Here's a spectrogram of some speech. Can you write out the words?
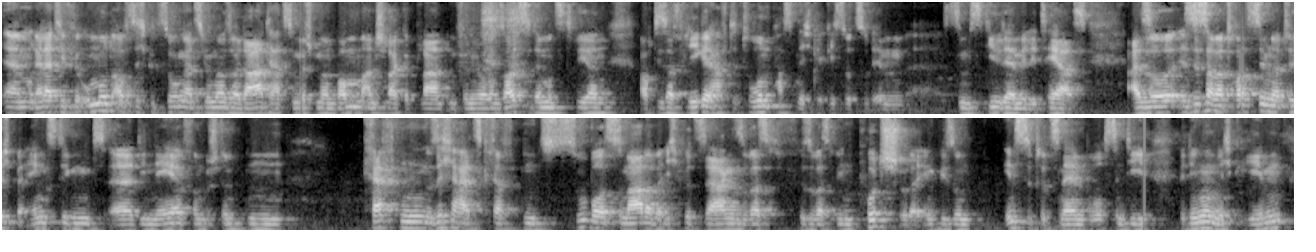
ähm, relativ viel Unmut auf sich gezogen als junger Soldat. Er hat zum Beispiel mal einen Bombenanschlag geplant, um für den höheren Soll zu demonstrieren. Auch dieser pflegelhafte Ton passt nicht wirklich so zu dem, äh, zum Stil der Militärs. Also es ist aber trotzdem natürlich beängstigend, äh, die Nähe von bestimmten Kräften, Sicherheitskräften zu Bolsonaro, aber ich würde sagen, sowas, für sowas wie einen Putsch oder irgendwie so einen institutionellen Bruch sind die Bedingungen nicht gegeben.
